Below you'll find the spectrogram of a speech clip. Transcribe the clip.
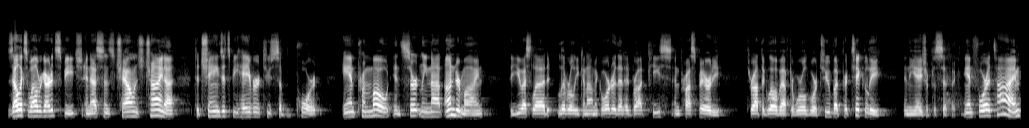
Zoellick's well regarded speech, in essence, challenged China to change its behavior to support and promote, and certainly not undermine, the U.S. led liberal economic order that had brought peace and prosperity throughout the globe after World War II, but particularly in the Asia Pacific. And for a time,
